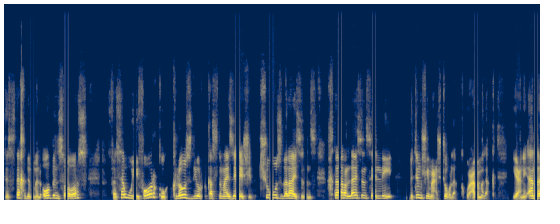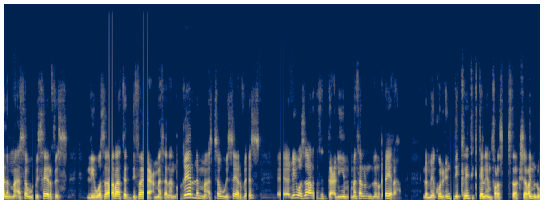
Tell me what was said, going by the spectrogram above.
تستخدم ال open source فسوي fork و close your customization choose the license اختار ال license اللي بتمشي مع شغلك وعملك. يعني أنا لما أسوي service لوزارات الدفاع مثلا غير لما أسوي service آه، لوزارة التعليم مثلا لغيرها. لما يكون عندي critical infrastructure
